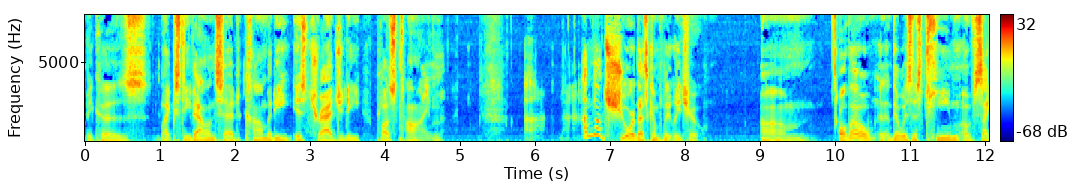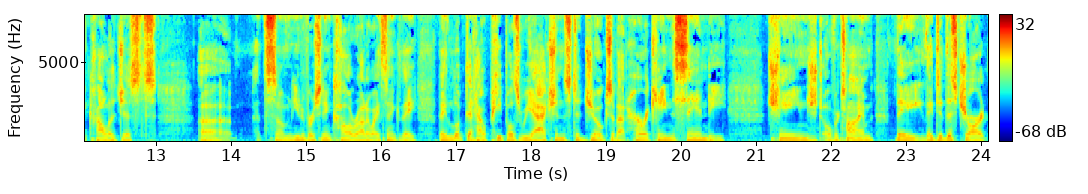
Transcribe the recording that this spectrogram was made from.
Because, like Steve Allen said, comedy is tragedy plus time. Uh, I'm not sure that's completely true. Um, although uh, there was this team of psychologists uh, at some university in Colorado, I think they they looked at how people's reactions to jokes about Hurricane Sandy changed over time. They they did this chart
